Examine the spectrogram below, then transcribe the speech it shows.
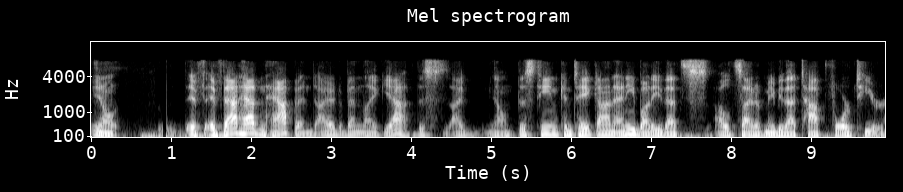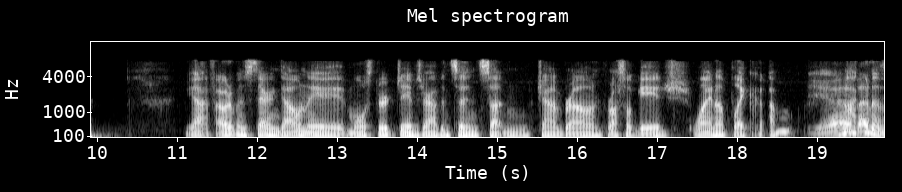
you know, if if that hadn't happened, I would have been like, yeah, this I you know this team can take on anybody that's outside of maybe that top four tier. Yeah, if I would have been staring down a Mostert, James Robinson, Sutton, John Brown, Russell Gage lineup, like I'm, Yeah, I'm not gonna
